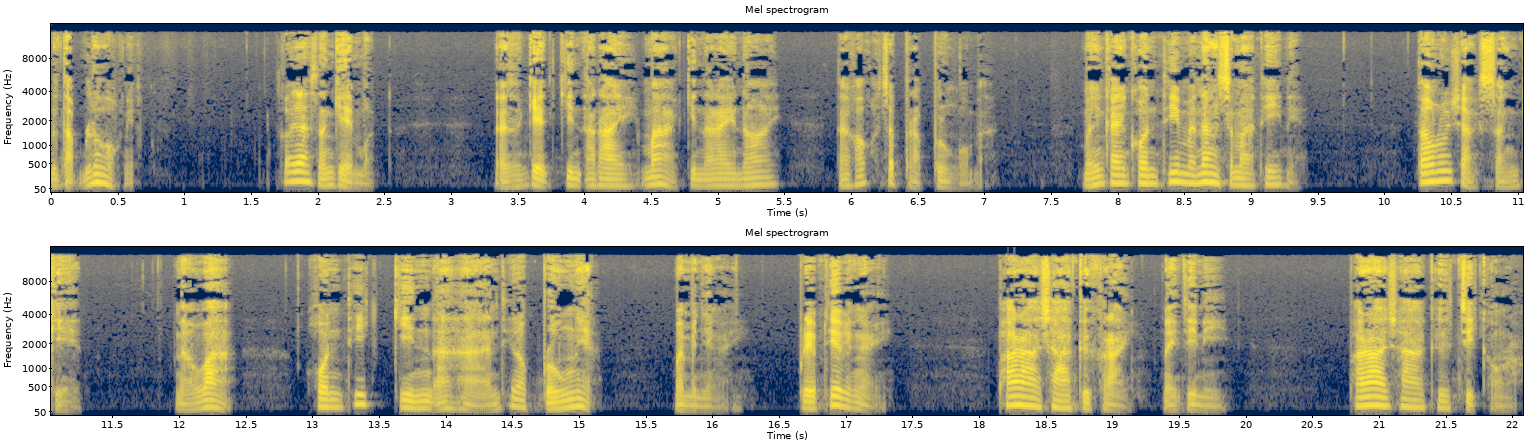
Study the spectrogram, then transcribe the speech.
ระดับโลกเนี่ย ก็จะสังเกตหมด แต่สังเกตกินอะไรมากกินอะไรน้อย แต่เขาก็จะปรับปรุงออกมา เหมือนกันคนที่มานั่งสมาธิเนี่ยต้องรู้จักสังเกตนะว่า คนที่กินอาหารที่เราปรุงเนี่ยมันเป็นยังไง เปรียบเทียบยังไง พระราชาคือใครในที่นี้ พระราชาคือจิตของเรา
